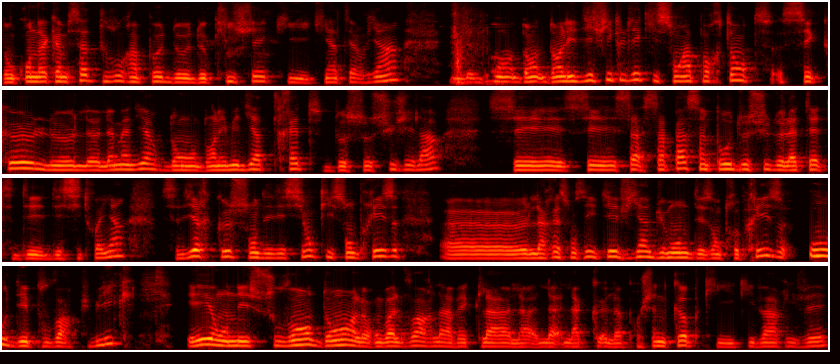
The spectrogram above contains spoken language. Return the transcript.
donc on a comme ça toujours un peu de, cliché qui, intervient. Dans, les difficultés qui sont importantes, c'est que la manière dont, les médias traitent de ce sujet-là, ça, passe un peu au-dessus de la tête des, citoyens. C'est-à-dire que ce sont des décisions qui sont prises, euh, la responsabilité vient du monde des entreprises ou des pouvoirs publics, et on est souvent dans, alors on va le voir là avec la, prochaine COP qui, qui va arriver,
